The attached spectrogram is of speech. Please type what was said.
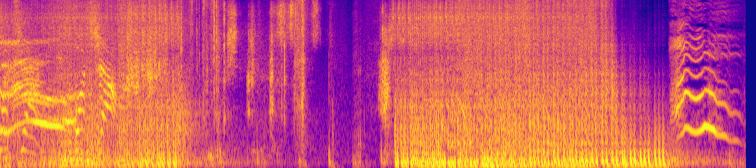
Watch out! Watch out! Oh!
